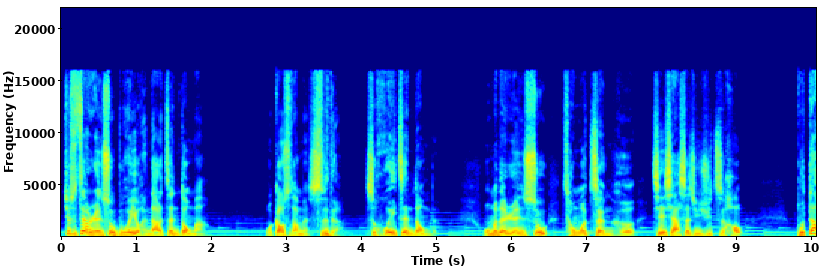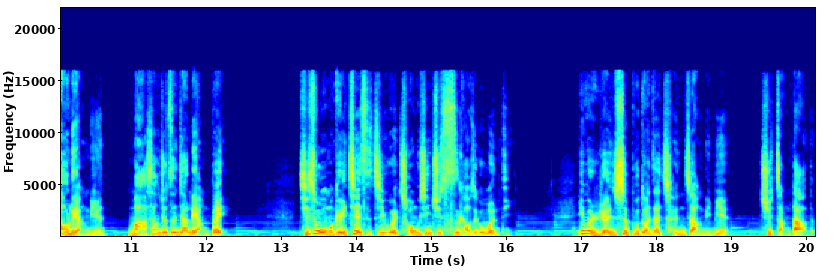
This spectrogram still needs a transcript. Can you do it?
就是这样人数不会有很大的震动吗？我告诉他们，是的，是会震动的。我们的人数从我整合接下社群区之后，不到两年，马上就增加两倍。其实我们可以借此机会重新去思考这个问题，因为人是不断在成长里面去长大的，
